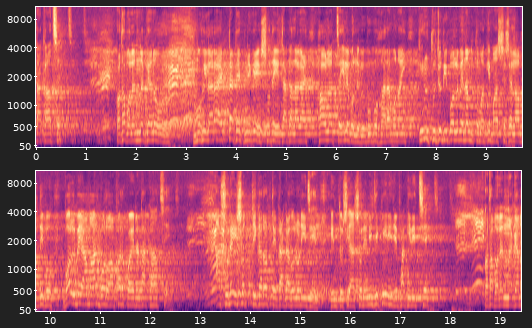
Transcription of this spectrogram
টাকা আছে। কথা বলেন না কেন? মহিলারা একটা টেকনিকে সুদে টাকা লাগায়। হাওলার চাইলে বলবে, বুবু হারামও নাই। কিন্তু যদি বলবেন, আমি তোমাকে মাস শেষে লাভ দিব। বলবে, আমার বড় আফার কয়টা টাকা আছে? আসলেই সত্যিকার অর্থে টাকাগুলো নিজের, কিন্তু সে আসলে নিজেকে নিজে ফাঁকি দিচ্ছে। কথা বলেন না কেন?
